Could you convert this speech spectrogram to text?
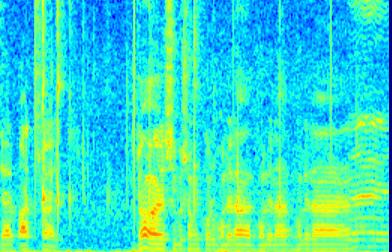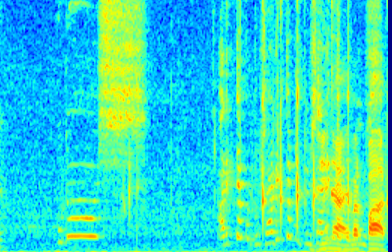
চার পাঁচ ছয় জয় শিবশঙ্কর ভোলেনাথ ভোলেনাথ ভোলেনাথ হ্যাঁ। পুটুস আরেকটা পুটুস আরেকটা পুটুস জি আরেকটা না এবার পুটুস। পাঁচ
